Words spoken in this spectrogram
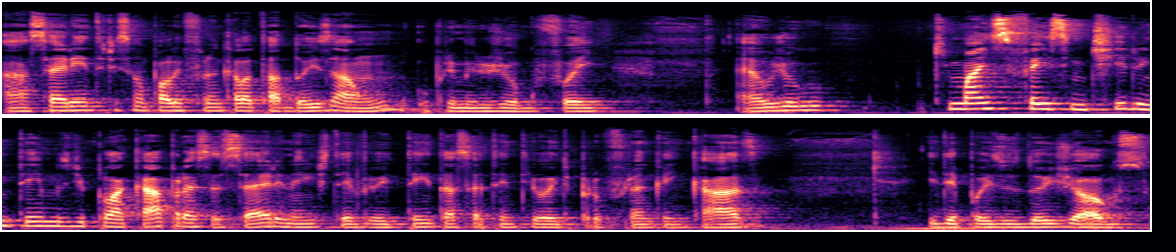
A série entre São Paulo e Franca ela tá 2 a 1 O primeiro jogo foi é o jogo que mais fez sentido em termos de placar para essa série, né? A gente teve 80 a 78 para o Franca em casa. E depois os dois jogos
